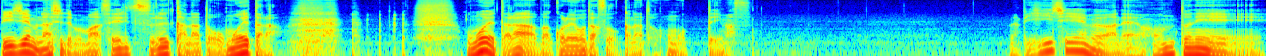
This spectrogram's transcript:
BGM なしでもまあ成立するかなと思えたら 思えたら、まあこれを出そうかなと思っています。BGM はね、本当に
